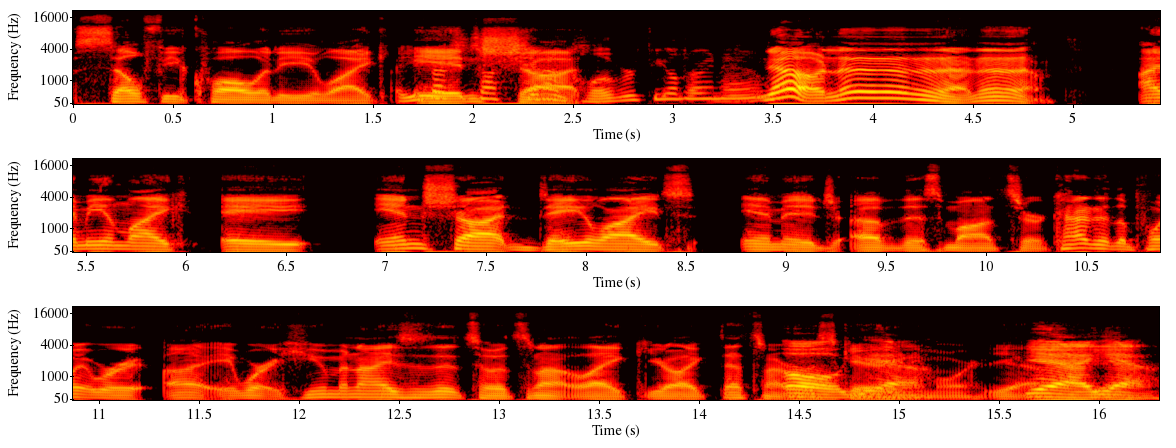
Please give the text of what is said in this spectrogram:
selfie quality like are you about in to talk shit on shot. cloverfield right now No, no, no, no, no, no, no, no. I mean like a in shot daylight image of this monster, kind of to the point where it, uh, it- where it humanizes it, so it's not like you're like that's not really Oh, scary yeah. anymore. Yeah, yeah yeah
